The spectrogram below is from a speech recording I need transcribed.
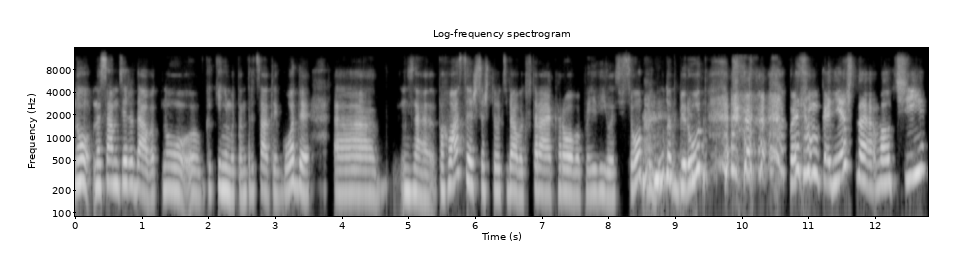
Ну, на самом деле, да, вот, ну, э, какие-нибудь там 30-е годы, э, не знаю, похвастаешься, что у тебя вот вторая корова появилась, все, придут, отберут, поэтому, конечно, молчи.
